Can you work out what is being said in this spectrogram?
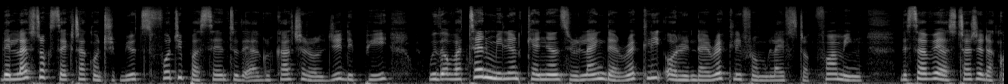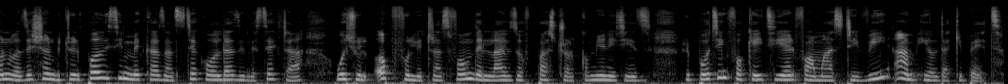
The livestock sector contributes 40% to the agricultural GDP, with over 10 million Kenyans relying directly or indirectly from livestock farming. The survey has started a conversation between policymakers and stakeholders in the sector, which will hopefully transform the lives of pastoral communities. Reporting for KTN Farmers TV, I'm Hilda Kibet.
